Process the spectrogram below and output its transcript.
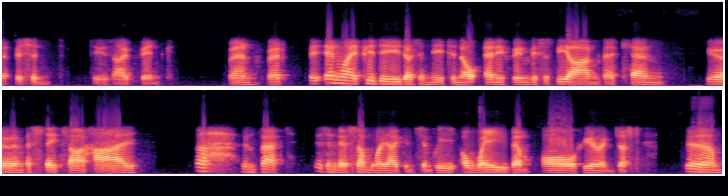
efficiencies, I think. When that the NYPD doesn't need to know anything, this is beyond their ken here, and the stakes are high. Ah, in fact, isn't there some way I can simply away them all here and just um,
